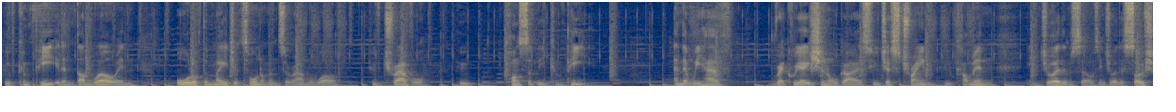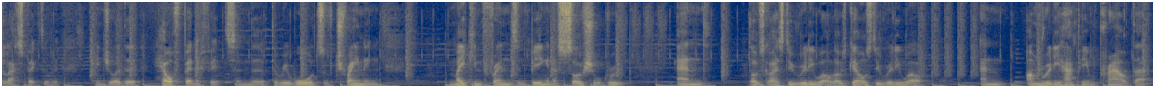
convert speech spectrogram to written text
who've competed and done well in all of the major tournaments around the world, who travel, who constantly compete. And then we have recreational guys who just train, who come in, enjoy themselves, enjoy the social aspect of it, enjoy the health benefits and the, the rewards of training, making friends and being in a social group. And those guys do really well, those girls do really well. And I'm really happy and proud that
